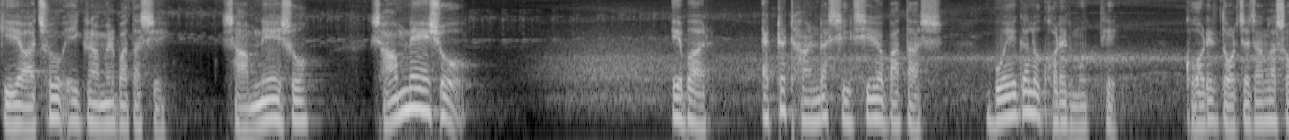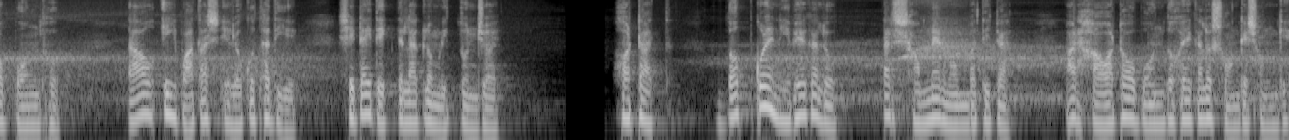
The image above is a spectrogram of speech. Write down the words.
কে আছো এই গ্রামের বাতাসে? সামনে এসো সামনে এসো। এবার একটা ঠান্ডা শিরশিরা বাতাস বয়ে গেল ঘরের মধ্যে। ঘরের দরজা জানলা সব বন্ধ। তাও এই বাতাস এলো কোথা দিয়ে? সেটাই দেখতে লাগল মৃত্যুঞ্জয়। হঠাৎ দপ করে নিভে গেল তার সামনের মোমবাতিটা আর হাওয়াটাও বন্ধ হয়ে গেল সঙ্গে সঙ্গে।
